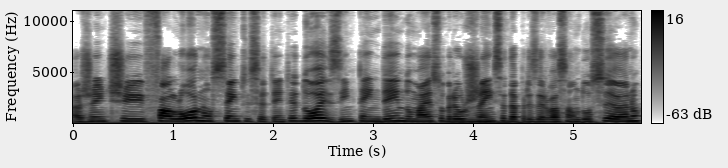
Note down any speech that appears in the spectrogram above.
a gente falou no 172, entendendo mais sobre a urgência da preservação do oceano.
